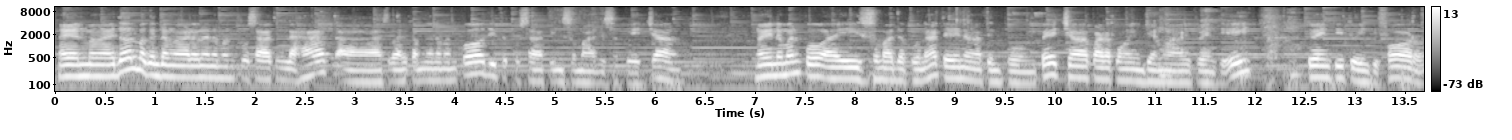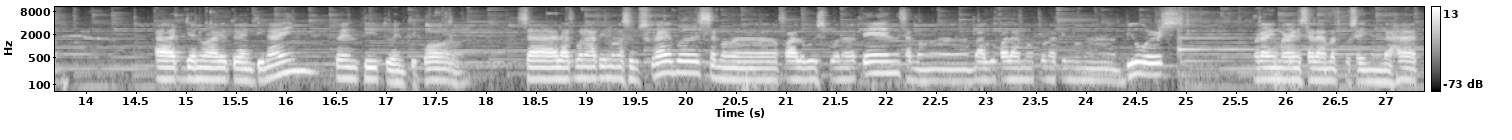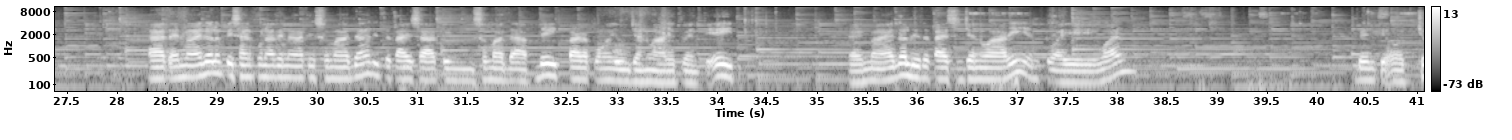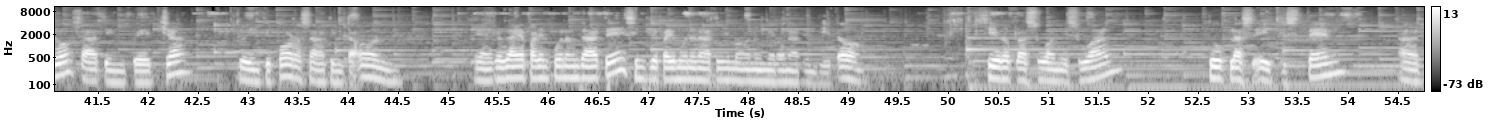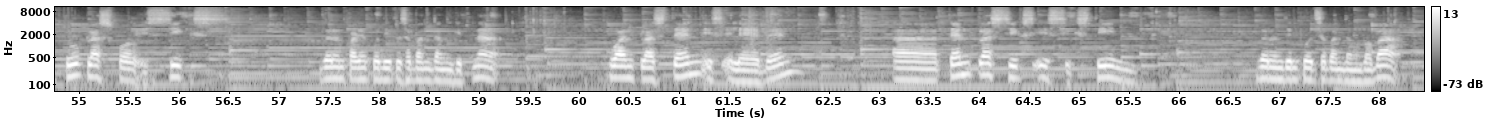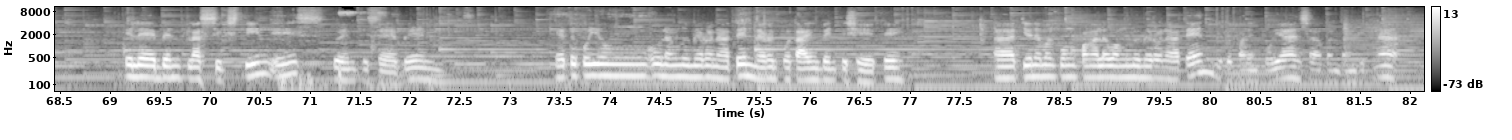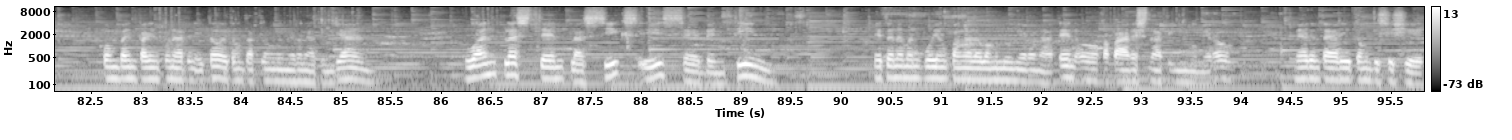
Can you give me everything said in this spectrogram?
Ayan mga idol, magandang araw na naman po sa ating lahat at welcome na naman po dito po sa ating sumada sa pecha. Ngayon naman po ay sumada po natin ang ating pong pecha para po ngayong January 28, 2024 at January 29, 2024. Sa lahat po nating mga subscribers, sa mga followers po natin, sa mga bago pa lamang po natin mga viewers, maraming maraming salamat po sa inyong lahat. At ayun mga idol, umpisahan po natin ang ating sumada. Dito tayo sa ating sumada update para po ngayong January 28. Ayun mga idol, dito tayo sa January. Yan po ay 1, 28 sa ating pecha, 24 sa ating taon. Ayan, kagaya pa rin po ng dati, simplify muna natin yung mga numero natin dito. 0 plus 1 is 1, 2 plus 8 is 10, at 2 plus 4 is 6. Ganun pa rin po dito sa bandang gitna. 1 plus 10 is 11. Uh, 10 plus 6 is 16. Ganun din po sa bandang baba. 11 plus 16 is 27. Ito po yung unang numero natin. Meron po tayong 27. At yun naman pong pangalawang numero natin. Dito pa rin po yan sa bandang gitna. Combine pa rin po natin ito. Itong tatlong numero natin dyan. 1 plus 10 plus 6 is 17. Ito naman po yung pangalawang numero natin o kapares nating numero. Meron tayo rito 17.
